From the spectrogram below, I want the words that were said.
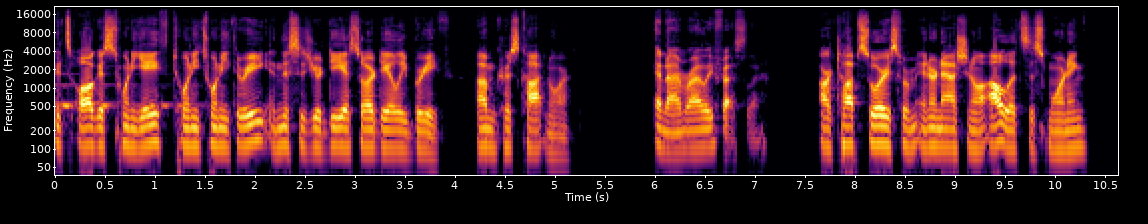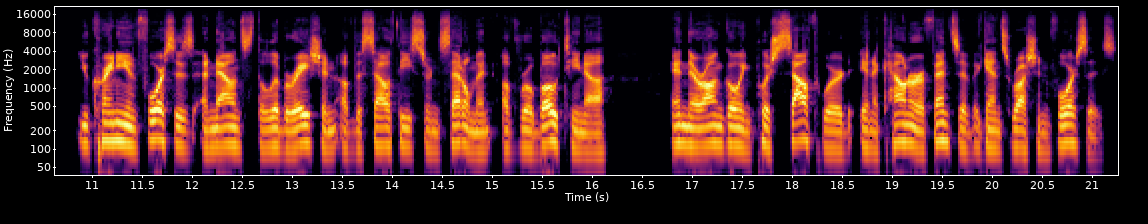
it's august 28th 2023 and this is your dsr daily brief i'm chris cotnor and i'm riley fessler our top stories from international outlets this morning Ukrainian forces announced the liberation of the southeastern settlement of Robotyne and their ongoing push southward in a counteroffensive against Russian forces.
